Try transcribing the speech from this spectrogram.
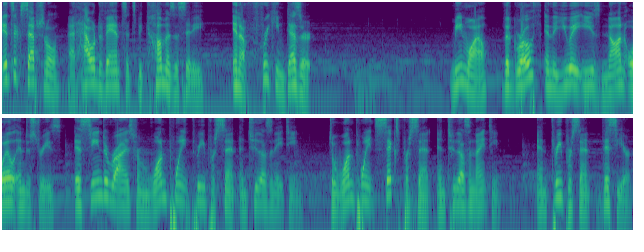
it's exceptional at how advanced it's become as a city in a freaking desert. Meanwhile, the growth in the UAE's non oil industries is seen to rise from 1.3% in 2018 to 1.6% in 2019 and 3% this year,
